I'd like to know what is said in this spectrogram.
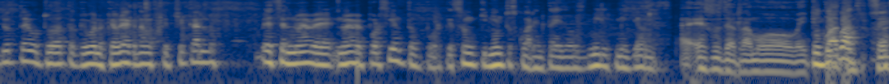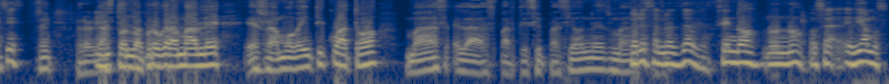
yo tengo otro dato que bueno, que habría que tenemos que checarlo. Es el 9%, 9% porque son 542 mil millones. Eh, Eso es del ramo 24. 24, sí, así es. sí, pero el gasto no programable es ramo 24 más las participaciones más... Pero esa no es deuda. Sí, no, no, no. O sea, eh, digamos,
